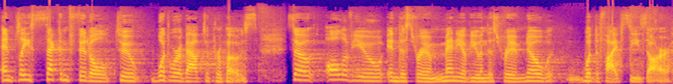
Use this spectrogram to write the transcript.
and play second fiddle to what we're about to propose. So, all of you in this room, many of you in this room, know what the five C's are.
